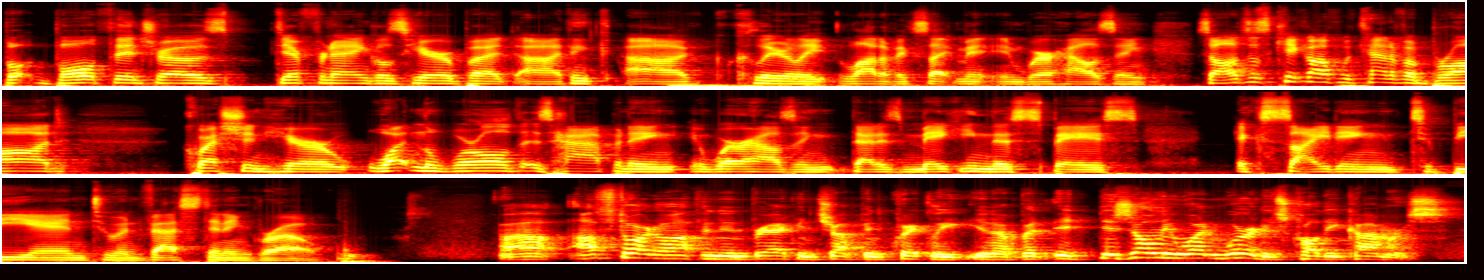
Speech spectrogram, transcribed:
both intros, different angles here, but uh, I think uh, clearly a lot of excitement in warehousing. So I'll just kick off with kind of a broad question here. What in the world is happening in warehousing that is making this space exciting to be in, to invest in, and grow? Well, I'll start off and then Brad can jump in quickly. You know, but it, there's only one word. It's called e-commerce.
